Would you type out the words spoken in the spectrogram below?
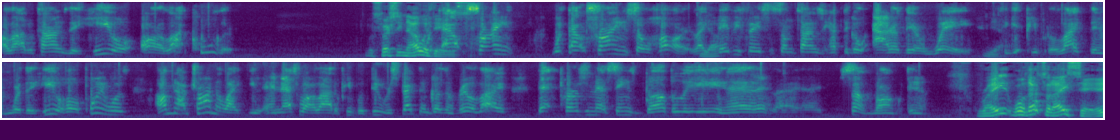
a lot of times the heel are a lot cooler Especially nowadays. without trying without trying so hard. Like Yep. baby faces sometimes have to go out of their way Yeah. to get people to like them. Where the heel whole point was, I'm not trying to like you, and that's why a lot of people do respect them because in real life, that person that seems bubbly eh, like, something wrong with them. Right? Well, that's what I say.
